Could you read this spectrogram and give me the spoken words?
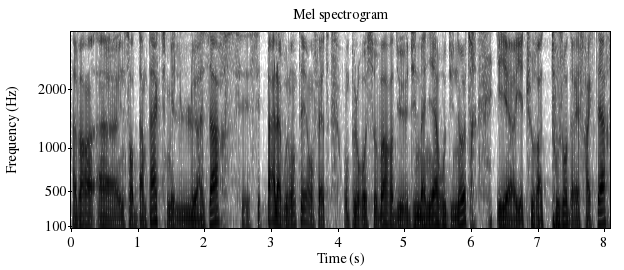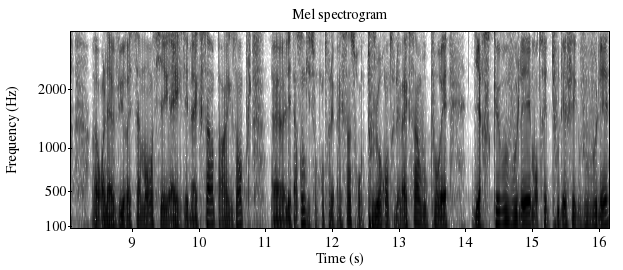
avoir une sorte d'impact, mais le hasard c'est pas la volonté en fait. On peut le recevoir d'une manière ou d'une autre et euh, il y a toujours, toujours des réfractaires. on l'a vu récemment aussi avec les vaccins par exemple. les personnes qui sont contre les vaccins seront toujours contre les vaccins. Vous pourrez dire ce que vous voulez, montrer tous les faits que vous voulez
